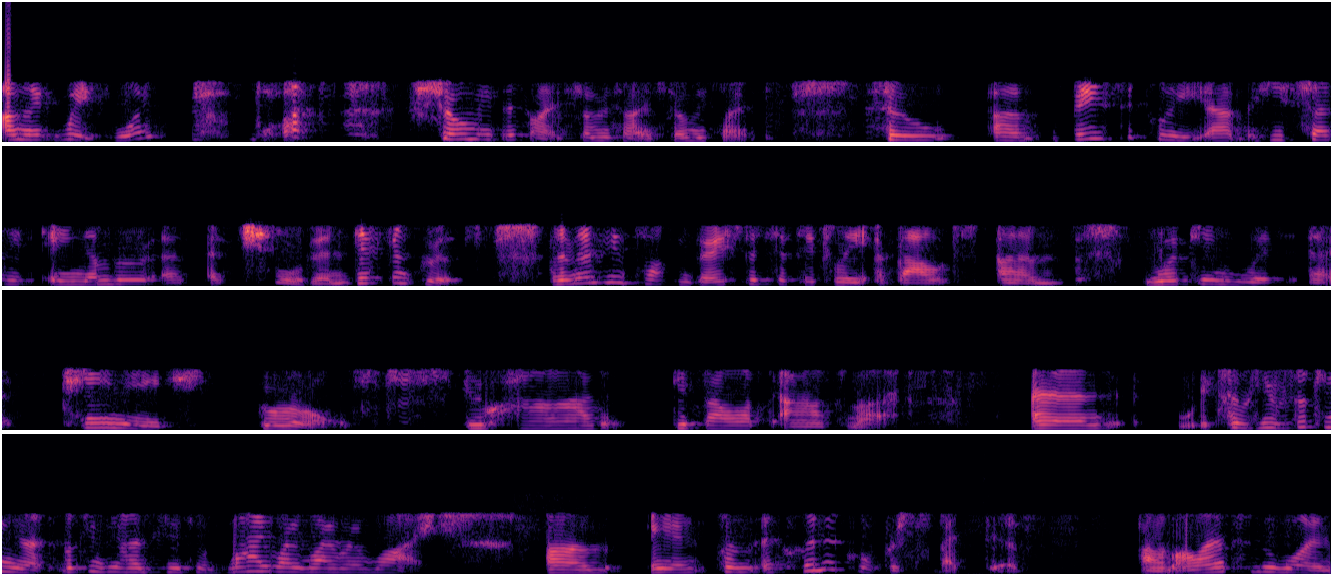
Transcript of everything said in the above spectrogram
I'm like, wait, what? what? Show me the science, show me the science, show me science. So um, basically, um, he studied a number of, of, children, different groups. And I remember him talking very specifically about um, working with uh, teenage girls who had developed asthma. And so he was looking at looking behind the scenes, why, why, why, why, why? Um, and from a clinical perspective, um, I'll answer the wine.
